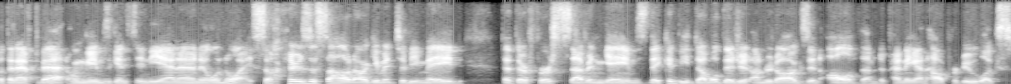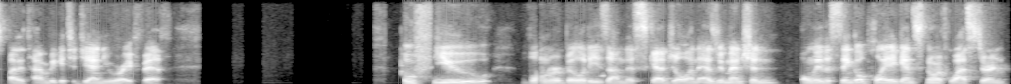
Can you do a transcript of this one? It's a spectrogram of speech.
But then after that, home games against Indiana and Illinois. So there's a solid argument to be made that their first seven games, they could be double digit underdogs in all of them, depending on how Purdue looks by the time we get to January 5th. So few vulnerabilities on this schedule. And as we mentioned, only the single play against Northwestern.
